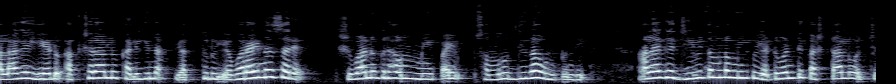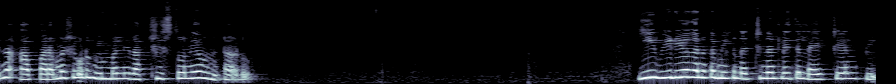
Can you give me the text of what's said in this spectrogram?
అలాగే ఏడు అక్షరాలు కలిగిన వ్యక్తులు ఎవరైనా సరే శివానుగ్రహం మీపై సమృద్ధిగా ఉంటుంది. అలాగే జీవితంలో మీకు ఎటువంటి కష్టాలు వచ్చినా ఆ పరమశివుడు మిమ్మల్ని రక్షిస్తూనే ఉంటాడు. ఈ వీడియో కనుక మీకు నచ్చినట్లయితే లైక్ చేయండి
